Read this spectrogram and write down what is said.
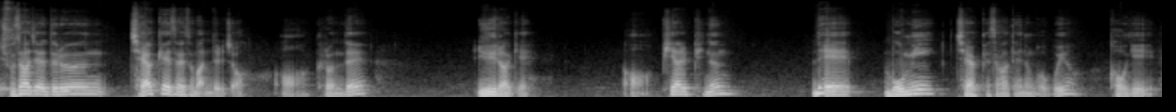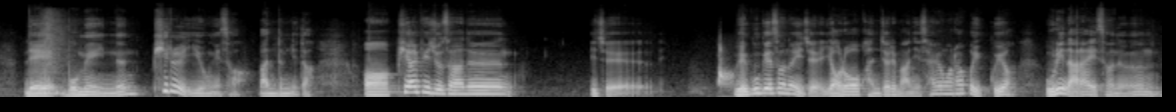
주사제들은 제약회사에서 만들죠. 어, 그런데 유일하게 어, PRP는 내 몸이 제약회사가 되는 거고요. 거기 내 몸에 있는 피를 이용해서 만듭니다. 어, PRP 주사는 이제 외국에서는 이제 여러 관절에 많이 사용을 하고 있고요. 우리나라에서는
